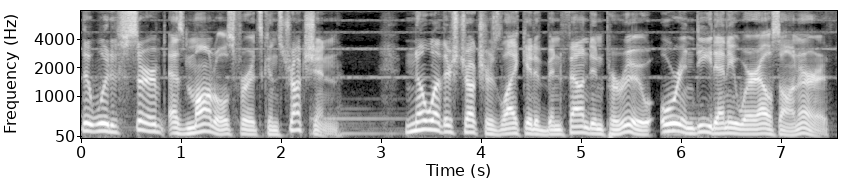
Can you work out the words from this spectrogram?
that would have served as models for its construction. No other structures like it have been found in Peru or indeed anywhere else on Earth.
